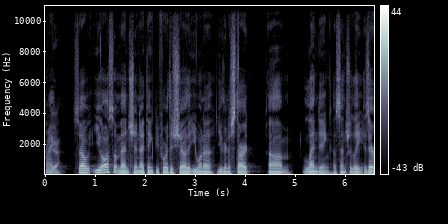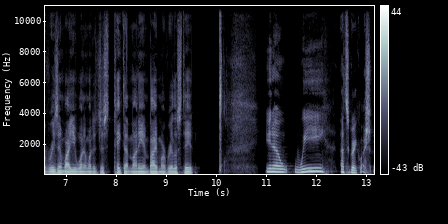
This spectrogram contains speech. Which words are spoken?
right? yeah. So you also mentioned, I think, before the show that you want to you're going to start um, lending. Essentially, is there a reason why you wouldn't want to just take that money and buy more real estate? You know, we that's a great question.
